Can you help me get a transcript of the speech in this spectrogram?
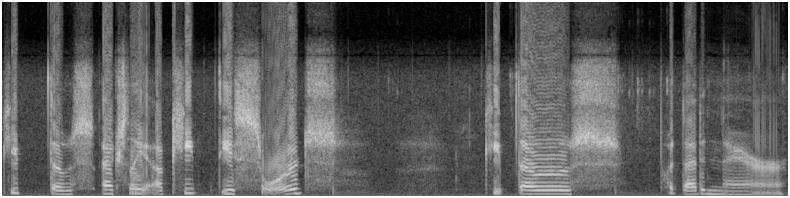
Keep those. Actually, I'll keep these swords. Keep those. Put that in there.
